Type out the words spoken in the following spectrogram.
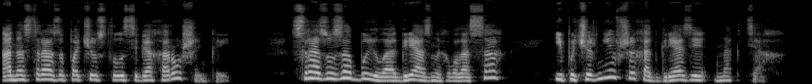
Она сразу почувствовала себя хорошенькой, сразу забыла о грязных волосах и почерневших от грязи ногтях.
